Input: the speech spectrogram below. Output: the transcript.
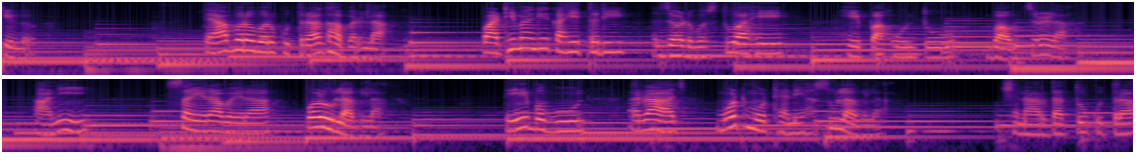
केलं. त्याबरोबर कुत्रा घाबरला. पाठीमागे काहीतरी जड वस्तू आहे हे पाहून तो बावचळला आणि सैरावैरा पळू लागला. ते बघून राज मोठमोठ्याने हसू लागला. क्षणार्धात तो कुत्रा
